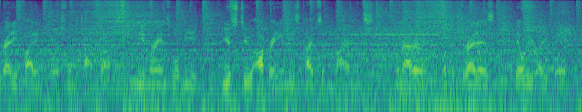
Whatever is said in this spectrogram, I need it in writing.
ready fighting force when the time comes. The Marines will be used to operating in these types of environments. No matter what the threat is, they will be ready for it.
